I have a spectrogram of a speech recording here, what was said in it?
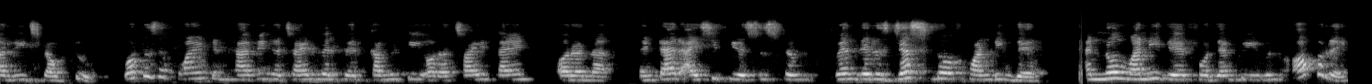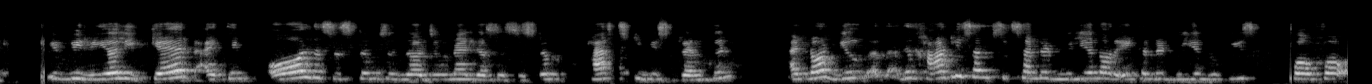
are reached out to. What is the point in having a child welfare committee or a child line or an uh, entire ICPS system when there is just no funding there and no money there for them to even operate? If we really cared, I think all the systems in the juvenile justice system has to be strengthened and not give there's hardly some 600 million or 800 million rupees for for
